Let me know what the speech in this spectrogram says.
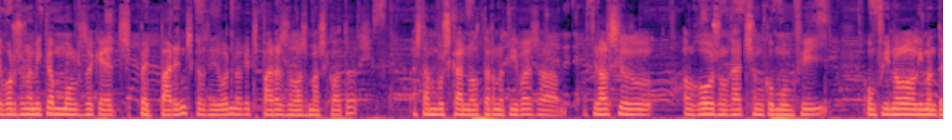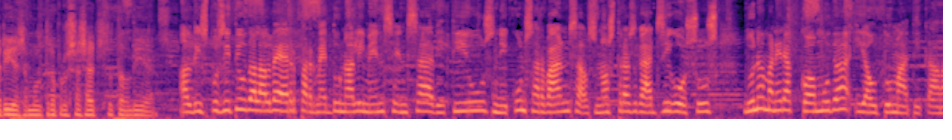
Llavors, una mica molts d'aquests pet parents, que els diuen, no? aquests pares de les mascotes, estan buscant alternatives a... Al final, si el, el gos o el gat són com un fill, un fill no l'alimentaries amb ultraprocessats tot el dia. El dispositiu de l'Albert permet donar aliments sense additius ni conservants als nostres gats i gossos d'una manera còmoda i automàtica.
